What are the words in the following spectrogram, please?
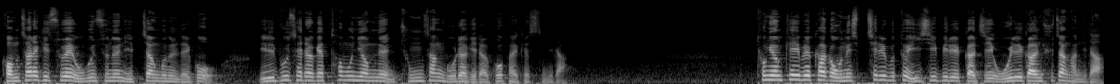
검찰의 기소에 오 군수는 입장문을 내고 일부 세력의 터무니없는 중상 모략이라고 밝혔습니다. 통영 케이블카가 오는 17일부터 21일까지 5일간 휴장합니다.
